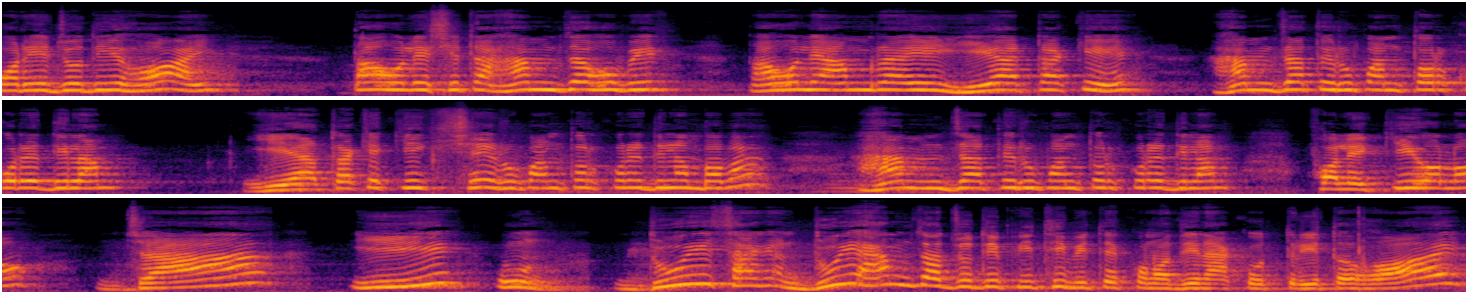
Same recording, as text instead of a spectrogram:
পরে যদি হয়, তাহলে সেটা হামজা হবে। তাহলে আমরা এই ইয়াটাকে হামজাতে রূপান্তর করে দিলাম। ইয়াটাকে কি সে রূপান্তর করে দিলাম বাবা? হামজাতে রূপান্তর করে দিলাম। ফলে কি হলো? যা, ই, উন। দুই দুই হামজা যদি পৃথিবীতে কোনো দিন একত্রিত হয়,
